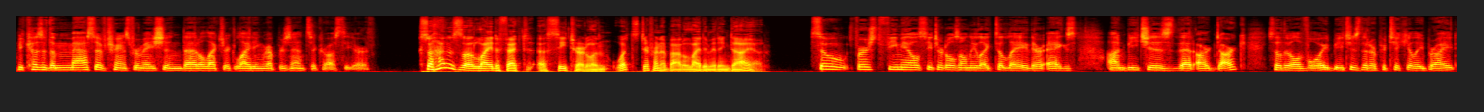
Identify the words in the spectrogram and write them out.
because of the massive transformation that electric lighting represents across the Earth. So, how does the light affect a sea turtle, and what's different about a light emitting diode? So, first, female sea turtles only like to lay their eggs on beaches that are dark, so they'll avoid beaches that are particularly bright.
